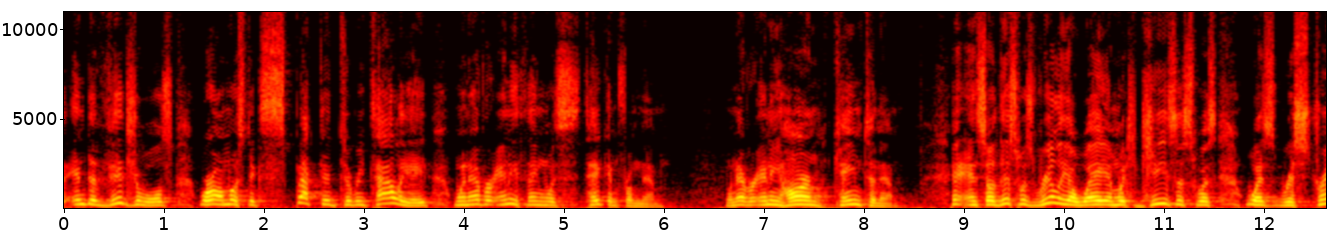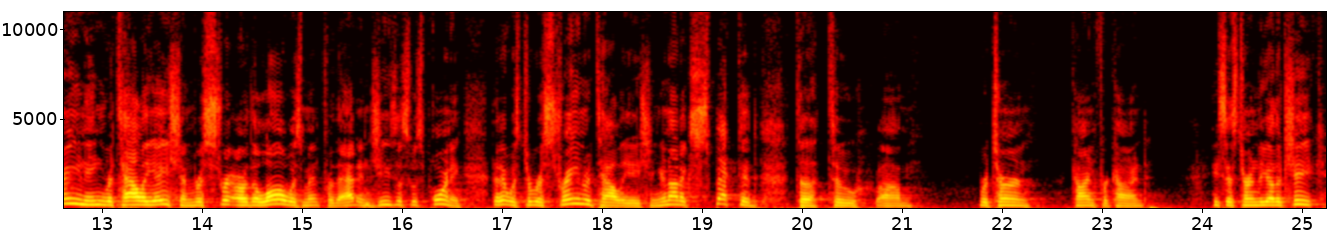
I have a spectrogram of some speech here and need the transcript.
individuals were almost expected to retaliate whenever anything was taken from them, whenever any harm came to them. And so this was really a way in which Jesus was, was restraining retaliation, restra- or the law was meant for that, and Jesus was pointing that it was to restrain retaliation. You're not expected to, to um, return kind for kind. He says, turn the other cheek.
